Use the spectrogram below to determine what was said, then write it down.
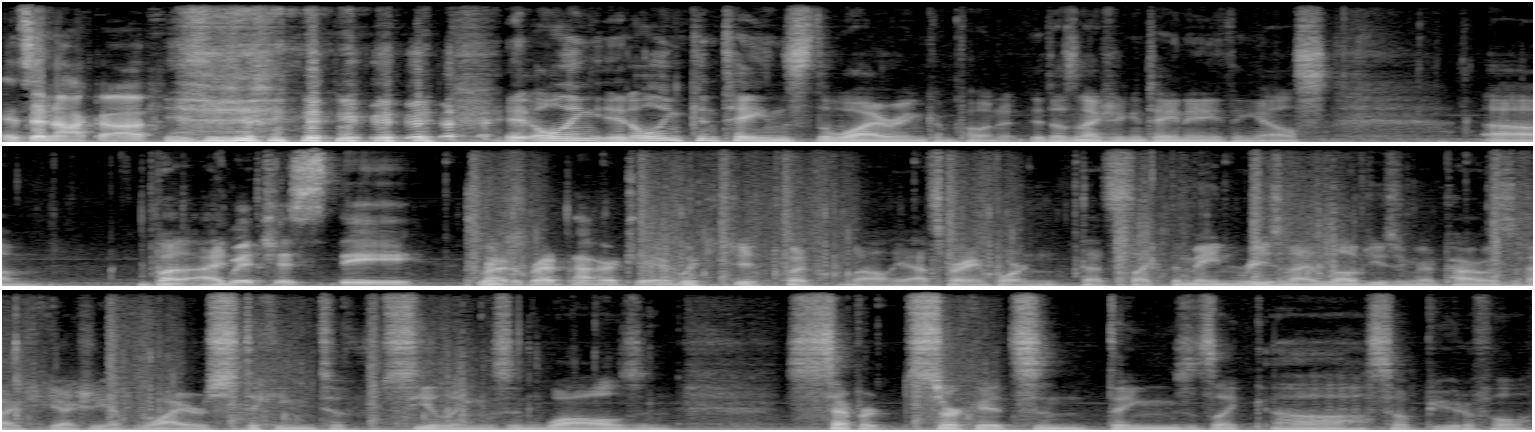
It's a knockoff. it only it only contains the wiring component. It doesn't actually contain anything else. Um, but I which is the part Which- of Red Power too. which it, but well yeah it's very important that's like the main reason i love using red power is the fact that you actually have wires sticking to ceilings and walls and separate circuits and things it's like oh so beautiful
